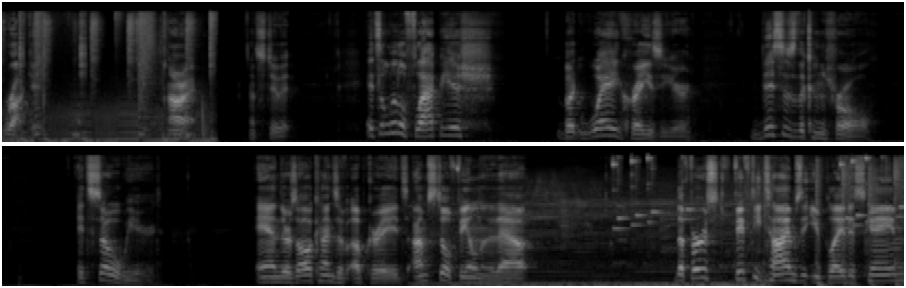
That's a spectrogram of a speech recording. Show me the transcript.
Rocket. Alright, let's do it. It's a little flappy-ish, but way crazier. This is the control. It's so weird. And there's all kinds of upgrades. I'm still feeling it out. The first 50 times that you play this game,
